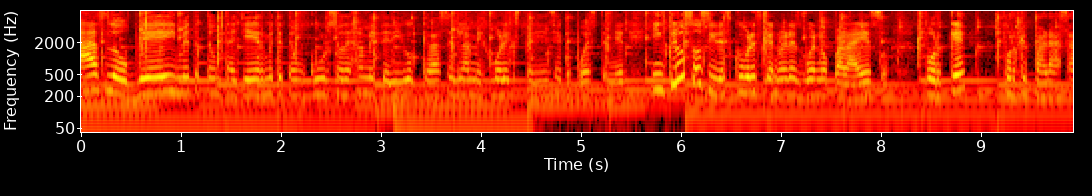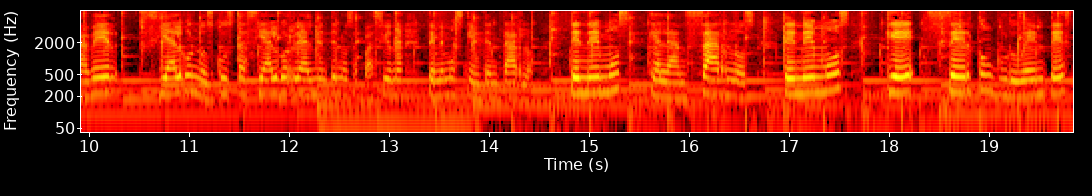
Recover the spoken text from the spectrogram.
hazlo, ve y métete a un taller, métete a un curso, déjame te digo que va a ser la mejor experiencia que puedes tener, incluso si descubres que no eres bueno para eso. ¿Por qué? Porque para saber si algo nos gusta, si algo realmente nos apasiona, tenemos que intentarlo, tenemos que lanzarnos, tenemos que ser congruentes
